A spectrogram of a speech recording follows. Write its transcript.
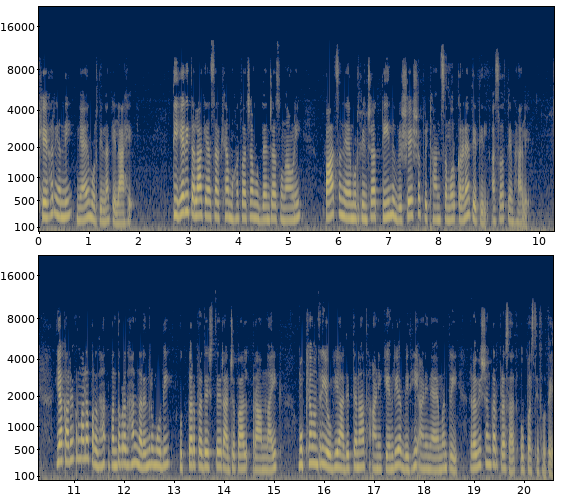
खेहर यांनी न्यायमूर्तींना केलं आहे. तिहेरी तलाक यासारख्या महत्त्वाच्या मुद्द्यांच्या सुनावणी पाच न्यायमूर्तींच्या तीन विशेष पीठांसमोर करण्यात येतील असं ते म्हणाले. या कार्यक्रमाला प्रधान- पंतप्रधान नरेंद्र मोदी उत्तर प्रदेशचे राज्यपाल राम नाईक मुख्यमंत्री योगी आदित्यनाथ आणि केंद्रीय विधी आणि न्यायमंत्री रविशंकर प्रसाद उपस्थित होते.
